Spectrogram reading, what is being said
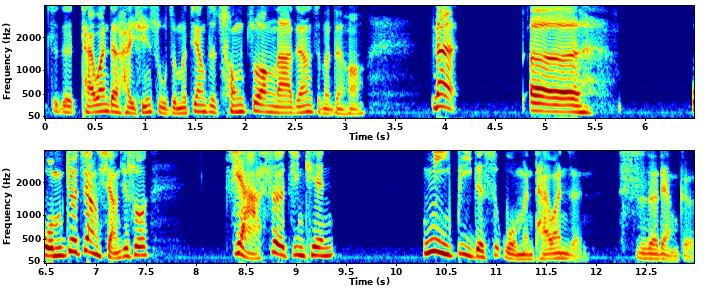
这个台湾的海巡署怎么这样子冲撞啦？这样什么的哈？”那呃，我们就这样想，就说假设今天溺毙的是我们台湾人，死了两个，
